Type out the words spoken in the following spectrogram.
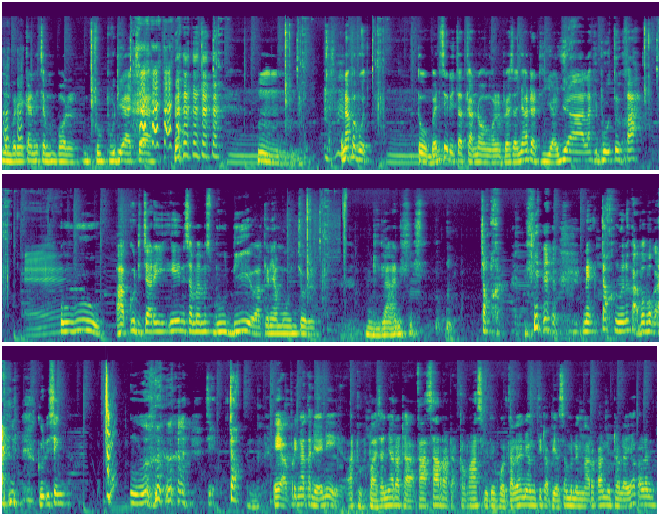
Memberikan jempol. Bubu dia aja. hmm. Kenapa, Bud? Tuh, Ben si Richard kan nongol. Biasanya ada dia. Ya, lagi butuh kah? Uh, aku dicariin sama Mas Budi akhirnya muncul. Gila nih. Cok. Nek cok ngono gak apa-apa kan. Kudu sing si cok. Eh ya, peringatan ya ini. Aduh, bahasanya rada kasar, rada keras gitu buat kalian yang tidak biasa mendengarkan udahlah ya kalian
